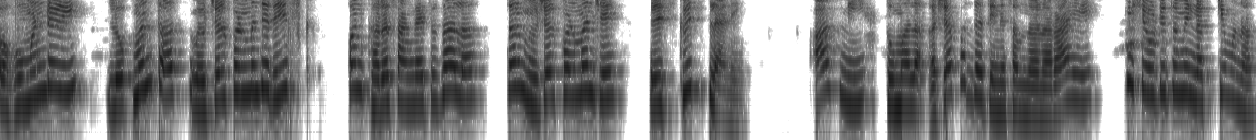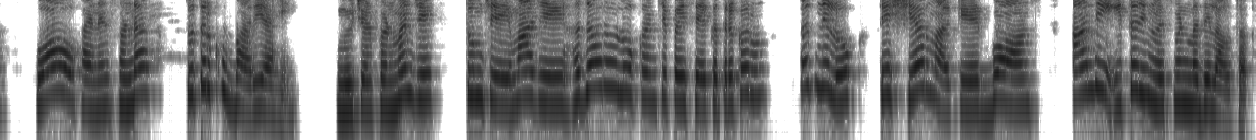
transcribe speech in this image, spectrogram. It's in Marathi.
अहो मंडळी, लोक म्हणतात म्युच्युअल फंड म्हणजे रिस्क, पण खरं सांगायचं झालं तर म्युच्युअल फंड म्हणजे रिस्क विथ प्लॅनिंग. आज मी तुम्हाला अशा पद्धतीने समजावणार आहे की शेवटी तुम्ही नक्की म्हणाल, वा फायनान्स फंडा, तू तर खूप भारी आहे." म्युच्युअल फंड म्हणजे तुमचे, माझे, हजारो लोकांचे पैसे एकत्र करून तज्ञ लोक ते शेअर मार्केट, बॉन्ड्स आणि इतर इन्व्हेस्टमेंटमध्ये लावतात.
